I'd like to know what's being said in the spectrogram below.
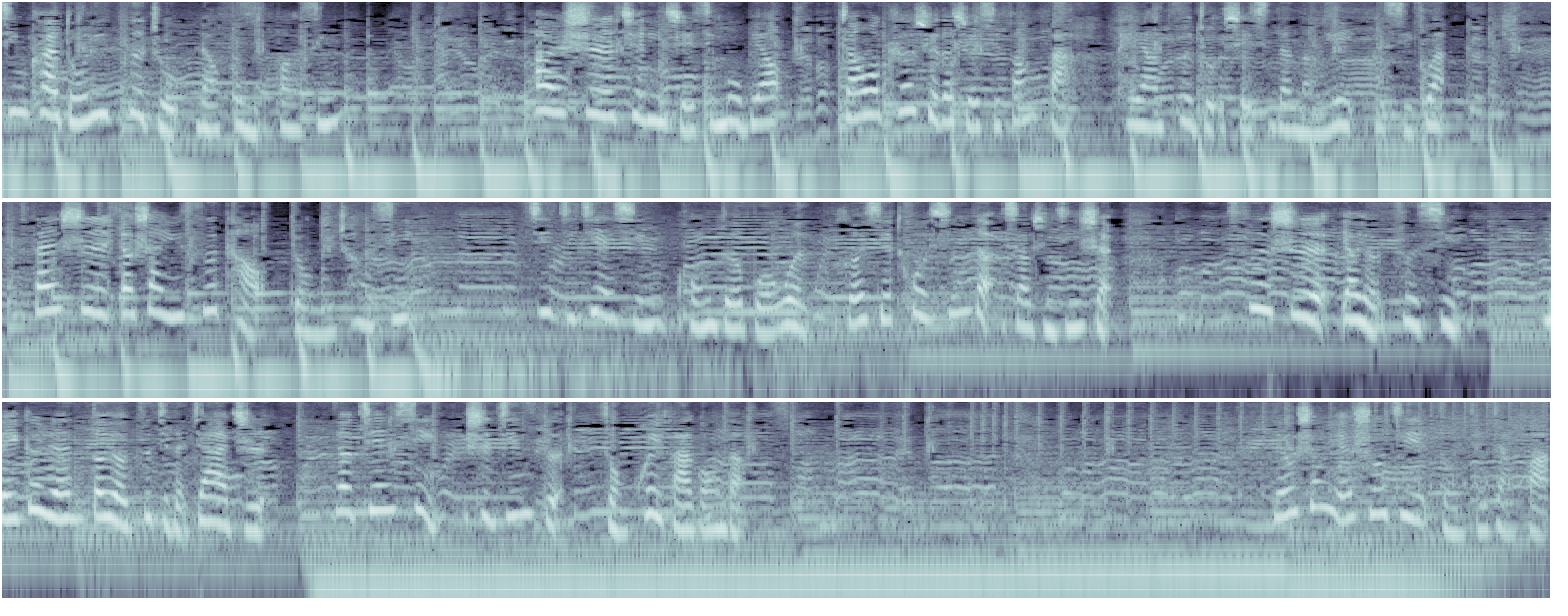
尽快独立自主，让父母放心；二是确定学习目标，掌握科学的学习方法。培养自主学习的能力和习惯。三是要善于思考，勇于创新，积极践行弘德博问、和谐拓新的校训精神。四是要有自信，每个人都有自己的价值，要坚信是金子总会发光的。刘生元书记总结讲话，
